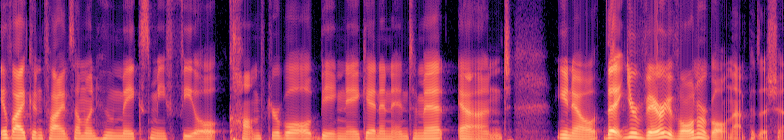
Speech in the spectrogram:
if I can find someone who makes me feel comfortable being naked and intimate and, you know, that you're very vulnerable in that position.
